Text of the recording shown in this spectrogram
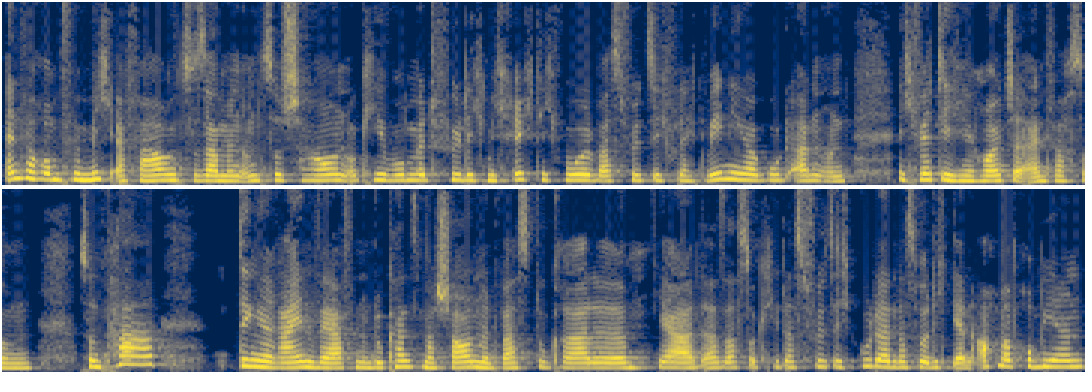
Einfach um für mich Erfahrung zu sammeln, um zu schauen, okay, womit fühle ich mich richtig wohl, was fühlt sich vielleicht weniger gut an. Und ich werde dir hier heute einfach so ein, so ein paar Dinge reinwerfen und du kannst mal schauen, mit was du gerade, ja, da sagst, okay, das fühlt sich gut an, das würde ich gerne auch mal probieren.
